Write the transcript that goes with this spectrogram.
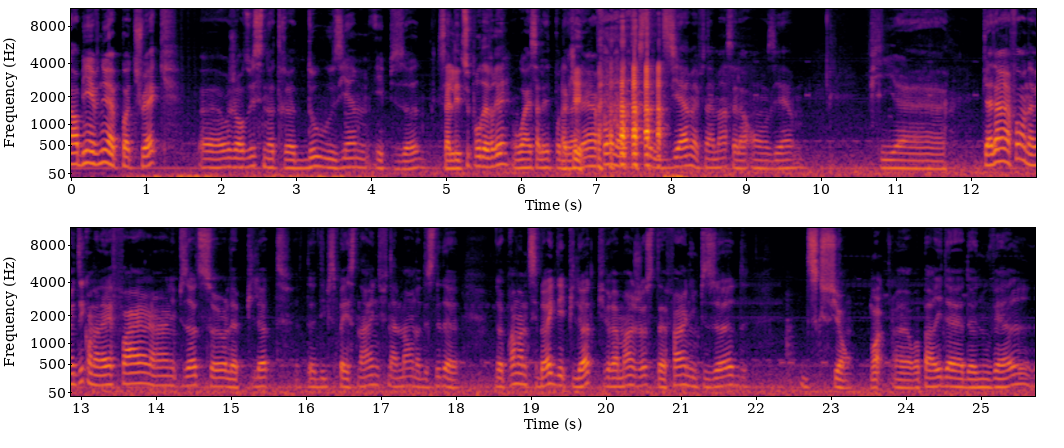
Alors, bienvenue à Podtrek. Euh, Aujourd'hui, c'est notre douzième épisode. Ça l'est-tu pour de vrai? Ouais, ça l'est pour de vrai. La dernière fois, on a dit que c'était le dixième, mais finalement, c'est le onzième. Puis, euh, puis la dernière fois, on avait dit qu'on allait faire un épisode sur le pilote de Deep Space Nine. Finalement, on a décidé de, de prendre un petit break des pilotes, puis vraiment juste faire un épisode discussion. Ouais. Euh, on va parler de, de nouvelles.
